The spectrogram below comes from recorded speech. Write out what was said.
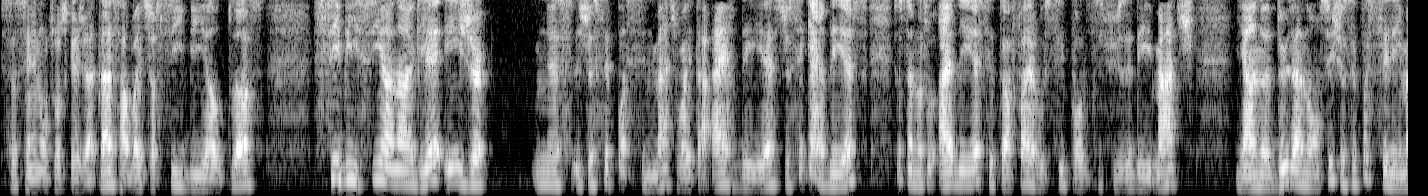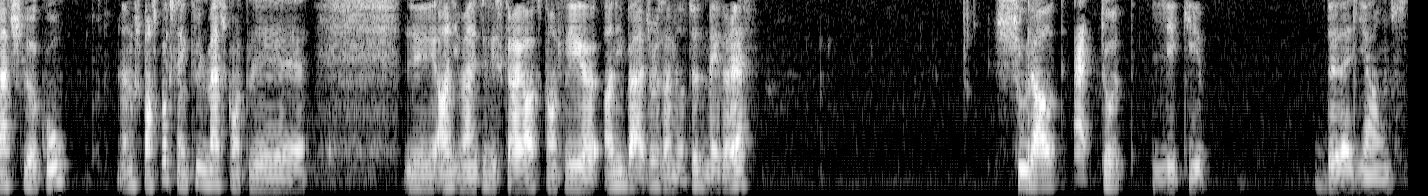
Ça, c'est une autre chose que j'attends. Ça va être sur CBL Plus. CBC en anglais et je ne je sais pas si le match va être à RDS. Je sais qu'RDS, ça c'est un autre chose. RDS est offert aussi pour diffuser des matchs. Il y en a deux d'annoncés. Je ne sais pas si c'est les matchs locaux. Non, je pense pas que ça inclut le match contre les les, les Skyhawks, contre les euh, Honey Badgers Hamilton. Mais bref, shootout à toute l'équipe de l'Alliance.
